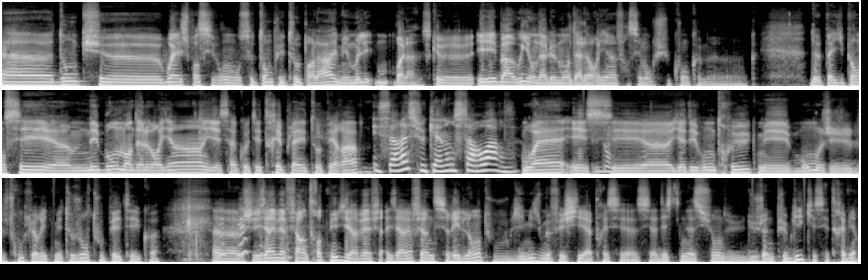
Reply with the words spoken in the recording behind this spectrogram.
Euh, donc, euh, ouais, je pense qu'on se tombe plutôt par là. Mais voilà, parce que et bah oui, on a le Mandalorien, forcément que je suis con comme euh, de pas y penser. euh, mais bon, Mandalorien, c'est un côté très planète opéra. Et ça reste le canon Star Wars. Ouais, et c'est, euh, il y a des bons trucs, mais bon, moi, je trouve que le rythme est toujours tout pété, quoi. Euh, ils arrivent à faire en 30 minutes, ils arrivent à faire, ils arrivent à faire une série lente où limite je me fais chier. Après, c'est c'est à destination du, du jeune public et c'est très bien.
